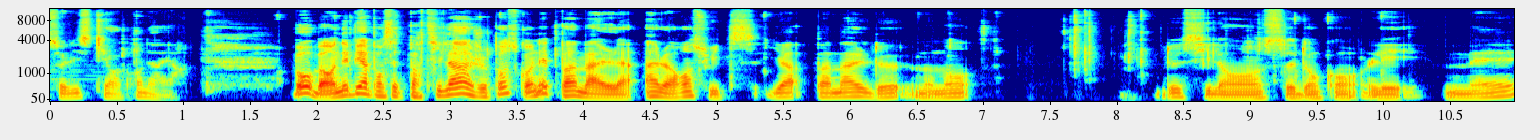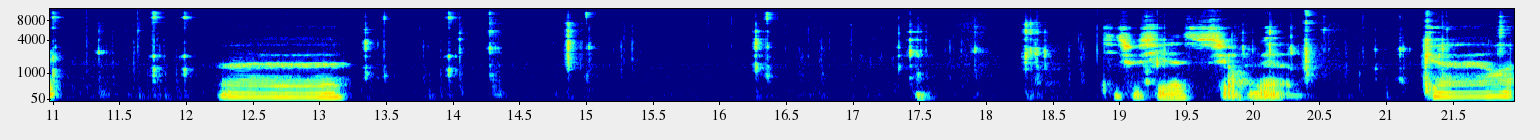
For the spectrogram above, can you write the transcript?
Soliste qui reprend derrière. Bon, bah on est bien pour cette partie-là, je pense qu'on est pas mal. Alors ensuite, il y a pas mal de moments de silence, donc on les met. Euh... Petit souci là sur le cœur.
